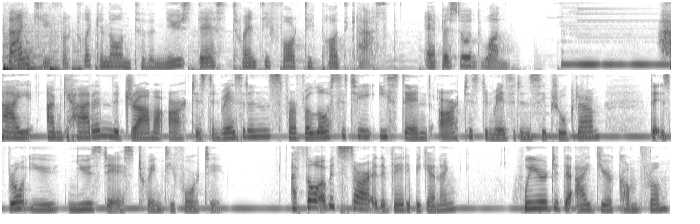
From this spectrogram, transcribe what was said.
Thank you for clicking on to the News Desk 2040 podcast, episode 1. Hi, I'm Karen, the drama artist in residence for Velocity East End Artist in Residency programme that has brought you News Desk 2040. I thought I would start at the very beginning. Where did the idea come from?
